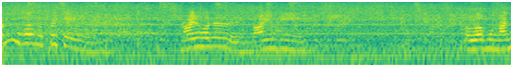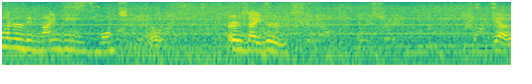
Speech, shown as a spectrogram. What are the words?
do you have a freaking 990 a level 990 monster truck? Or is that yours? Yeah.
